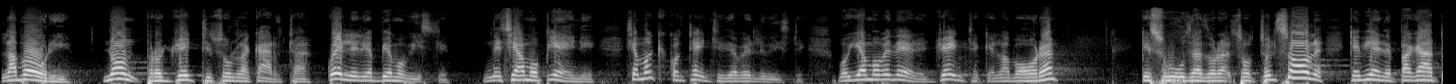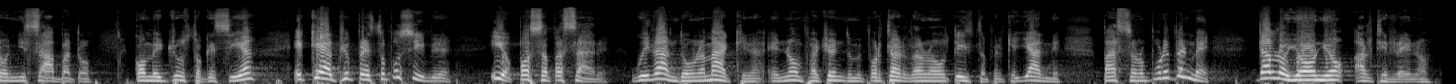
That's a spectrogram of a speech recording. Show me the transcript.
lavori, non progetti sulla carta, quelli li abbiamo visti, ne siamo pieni, siamo anche contenti di averli visti. Vogliamo vedere gente che lavora, che suda sotto il sole, che viene pagato ogni sabato come è giusto che sia e che al più presto possibile io possa passare guidando una macchina e non facendomi portare da un autista perché gli anni passano pure per me, dallo Ionio al Tirreno.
